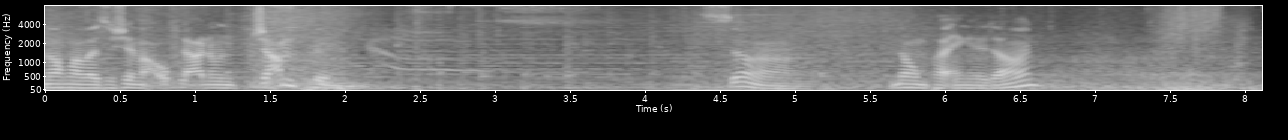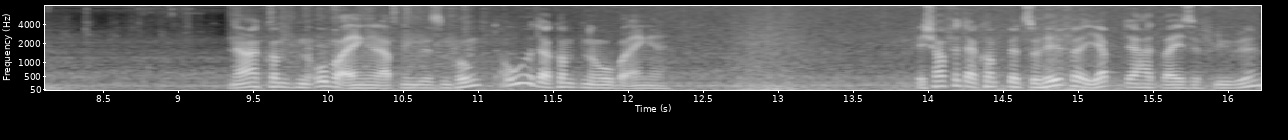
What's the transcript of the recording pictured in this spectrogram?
nochmal was so schön aufladen und jumpen. So. Noch ein paar Engel down. Na, kommt ein Oberengel ab einem gewissen Punkt. Oh, da kommt ein Oberengel. Ich hoffe, der kommt mir zu Hilfe. Ja, der hat weiße Flügel.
